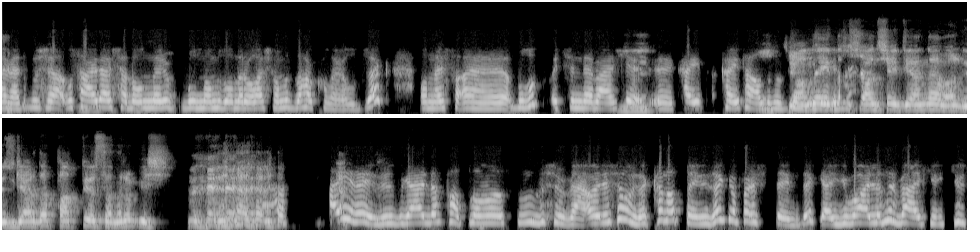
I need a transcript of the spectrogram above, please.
Evet, bu, bu sayede aşağıda onları bulmamız, onlara ulaşmamız daha kolay olacak. Onları e, bulup içinde belki evet. e, kayıt kayıt aldığımız Canlı yayında şu an şey diyenler var, rüzgarda patlıyor sanırım iş. hayır hayır, rüzgarda patlamasını düşün. Yani öyle şey olmayacak. Kanat da inecek ve paraşüt de inecek. Yani yuvarlanır belki 2-3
